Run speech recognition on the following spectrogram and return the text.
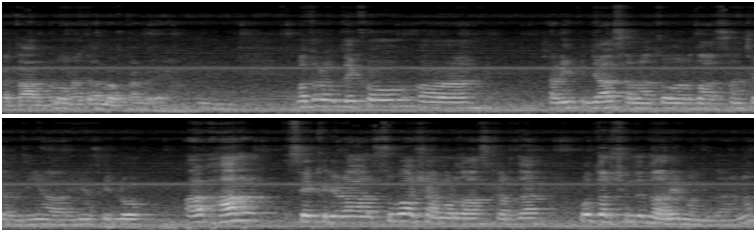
ਕਰਤਾਰਪੁਰ ਦਾ ਮੌਕਾ ਮਿਲਿਆ। ਮਤਲਬ ਦੇਖੋ 40 50 ਸਾਲਾਂ ਤੋਂ ਅਰਦਾਸਾਂ ਚੱਲਦੀਆਂ ਆ ਰਹੀਆਂ ਸੀ। ਲੋਕ ਹਰ ਸਿੱਖ ਜਿਹੜਾ ਸਵੇਰ ਸ਼ਾਮ ਅਰਦਾਸ ਕਰਦਾ ਉਹ ਦਰਸ਼ਨ ਦੇ ਦਾਰੇ ਮੰਗਦਾ ਹੈ ਨਾ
